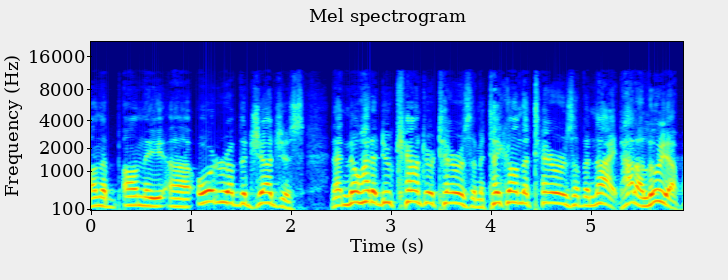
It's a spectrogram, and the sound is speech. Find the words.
on the, on the uh, order of the judges, that know how to do counterterrorism and take on the terrors of the night. Hallelujah.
